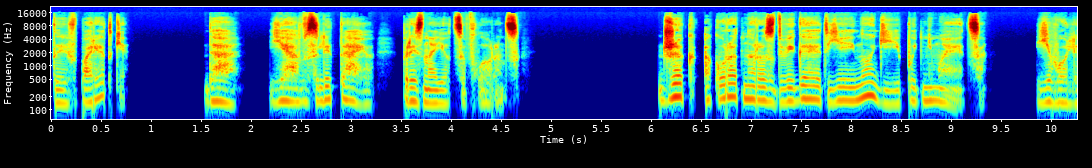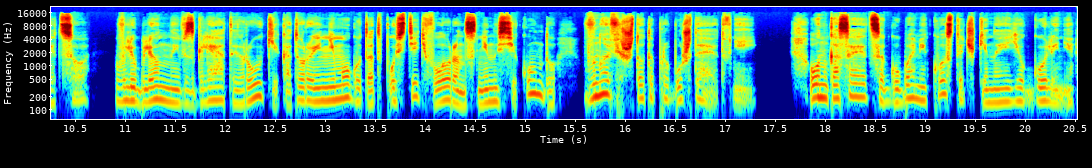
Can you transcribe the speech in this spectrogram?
«Ты в порядке?» «Да, я взлетаю», — признается Флоренс. Джек аккуратно раздвигает ей ноги и поднимается. Его лицо Влюбленный взгляд и руки, которые не могут отпустить Флоренс ни на секунду, вновь что-то пробуждают в ней. Он касается губами косточки на ее голени,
